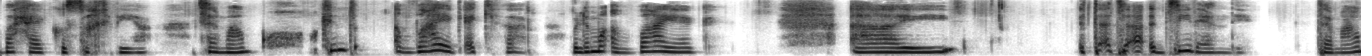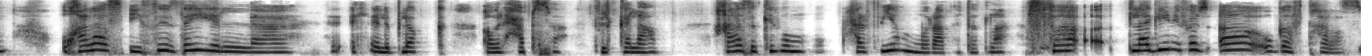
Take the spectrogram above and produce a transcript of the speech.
ضحك وسخرية. تمام؟ وكنت أتضايق أكثر. ولما أتضايق آه التأتأة تزيد عندي. تمام؟ وخلاص يصير زي ال block أو الحبسة في الكلام. خلاص الكلمة حرفيا مو راضية تطلع. فتلاقيني فجأة وقفت خلاص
